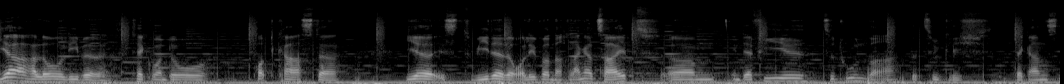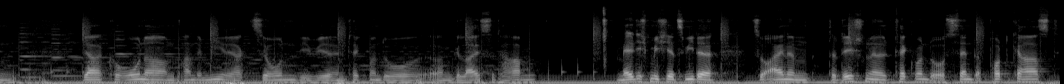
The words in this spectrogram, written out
Ja, hallo liebe Taekwondo Podcaster. Hier ist wieder der Oliver nach langer Zeit, ähm, in der viel zu tun war bezüglich der ganzen ja, Corona- und Pandemie-Reaktionen, die wir im Taekwondo ähm, geleistet haben. Melde ich mich jetzt wieder zu einem Traditional Taekwondo Center Podcast.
